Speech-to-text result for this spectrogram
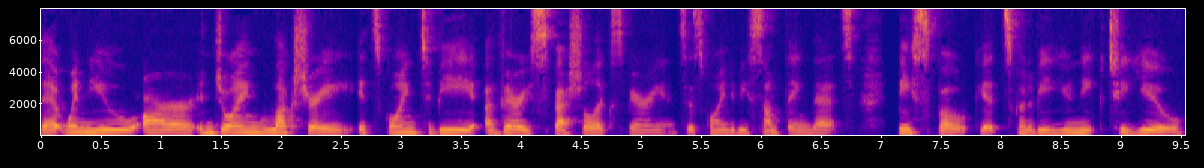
That when you are enjoying luxury, it's going to be a very special experience. It's going to be something that's bespoke. It's going to be unique to you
